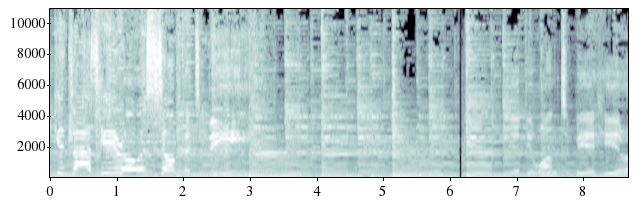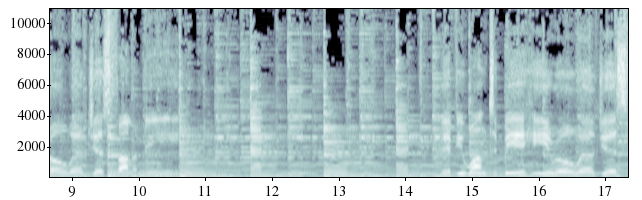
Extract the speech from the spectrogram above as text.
Working class hero is something to be. If you want to be a hero, well, just follow me. If you want to be a hero, well, just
